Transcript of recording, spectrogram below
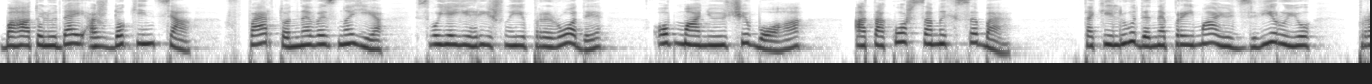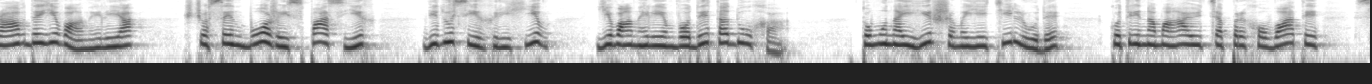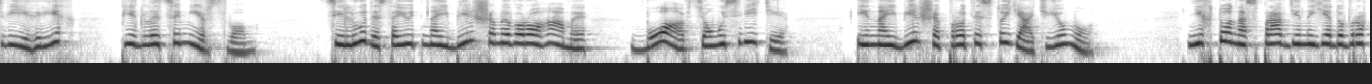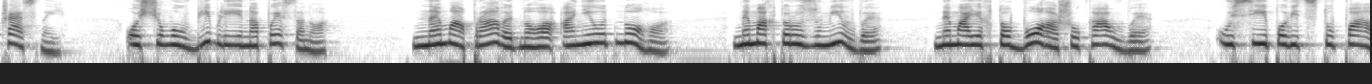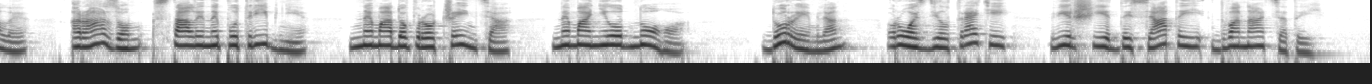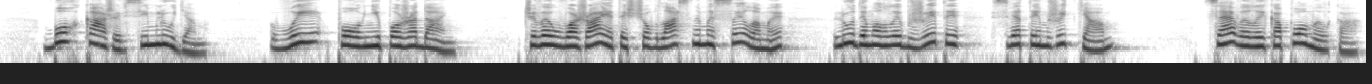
Багато людей аж до кінця вперто не визнає своєї грішної природи, обманюючи Бога, а також самих себе. Такі люди не приймають з вірою правди Євангелія, що Син Божий спас їх від усіх гріхів Євангелієм води та духа. Тому найгіршими є ті люди, котрі намагаються приховати свій гріх під лицемірством. Ці люди стають найбільшими ворогами Бога в цьому світі і найбільше протистоять йому. Ніхто насправді не є доброчесний. Ось чому в Біблії написано: нема праведного ані одного, нема хто розумів би, немає хто Бога шукав би. Усі повідступали, разом стали непотрібні, нема доброчинця, нема ні одного. До римлян, розділ 3, вірші 10, 12. Бог каже всім людям: ви повні пожадань. Чи ви вважаєте, що власними силами люди могли б жити святим життям? Це велика помилка.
